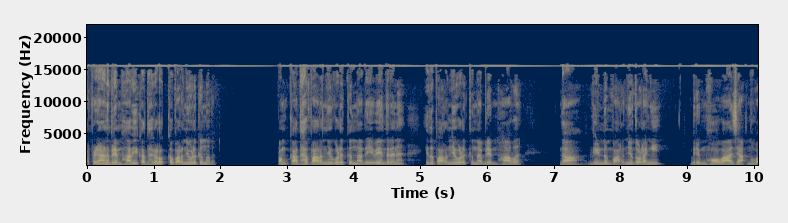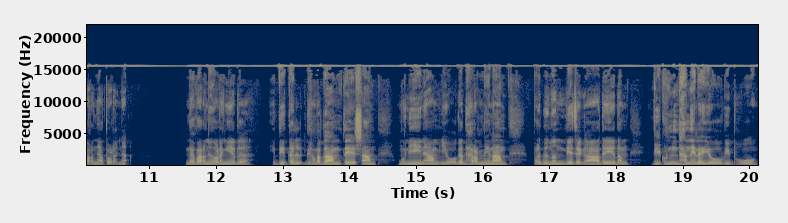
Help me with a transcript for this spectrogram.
അപ്പോഴാണ് ബ്രഹ്മാവ് ഈ കഥകളൊക്കെ പറഞ്ഞു കൊടുക്കുന്നത്. അപ്പം കഥ പറഞ്ഞു കൊടുക്കുന്ന ദേവേന്ദ്രന് ഇത് പറഞ്ഞു കൊടുക്കുന്ന ബ്രഹ്മാവ് ഇതാ വീണ്ടും പറഞ്ഞു തുടങ്ങി. ബ്രഹ്മോവാച എന്ന് പറഞ്ഞാൽ തുടങ്ങുക. എന്താ പറഞ്ഞു തുടങ്ങിയത്? ഇതിതൽ ഗണതാം മുനീനാം യോഗധർമ്മിണാം പ്രതിനന്ദ്യ ജഗാതേതം വിഗുണ്ഠനിലയോ വിഭു.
